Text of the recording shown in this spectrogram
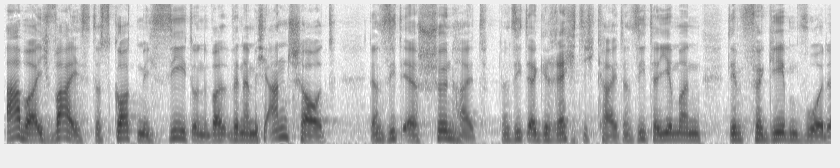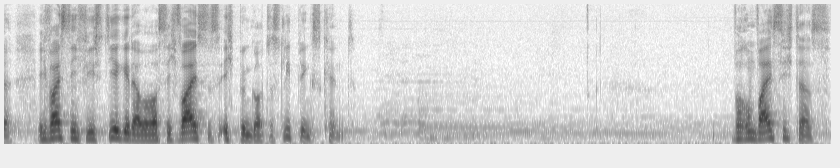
Aber ich weiß, dass Gott mich sieht und wenn er mich anschaut, dann sieht er Schönheit, dann sieht er Gerechtigkeit, dann sieht er jemanden, dem vergeben wurde. Ich weiß nicht, wie es dir geht, aber was ich weiß, ist, ich bin Gottes Lieblingskind. Warum weiß ich das?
